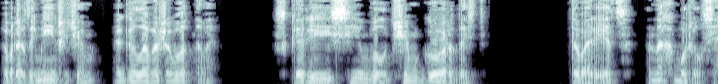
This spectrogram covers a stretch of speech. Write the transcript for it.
в разы меньше, чем голова животного. Скорее символ, чем гордость. Творец нахмурился.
